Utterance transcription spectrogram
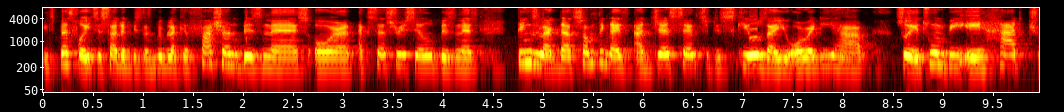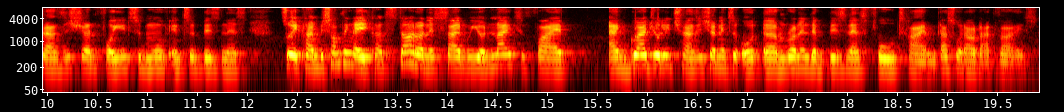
It's best for you to start a business, maybe like a fashion business or an accessory sale business, things like that. Something that is adjacent to the skills that you already have, so it won't be a hard transition for you to move into business. So it can be something that you can start on the side with your nine to five and gradually transition into um, running the business full time. That's what I would advise.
